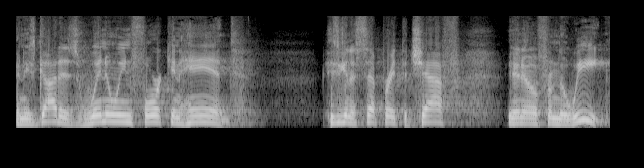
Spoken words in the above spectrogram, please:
and he's got his winnowing fork in hand. He's going to separate the chaff, you know, from the wheat.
